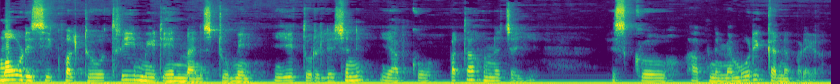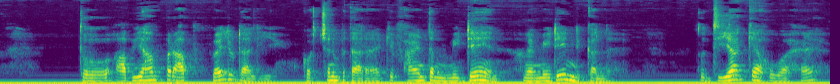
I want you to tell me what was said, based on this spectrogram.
Mode is equal to three median minus two mean ये तो रिलेशन है, ये आपको पता होना चाहिए। इसको आपने मेमोरी करना पड़ेगा। तो अब यहाँ पर आप वैल्यू डालिए। क्वेश्चन बता रहा है कि फाइंड द मीडियन हमें मीडियन निकालना है। तो दिया क्या हुआ है?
